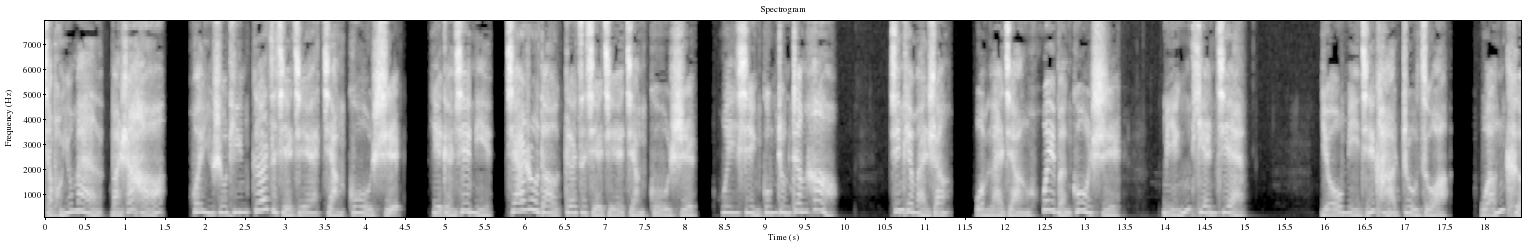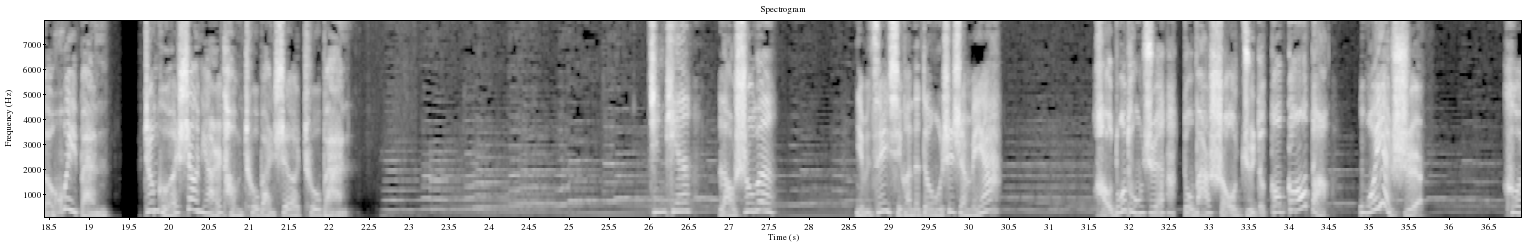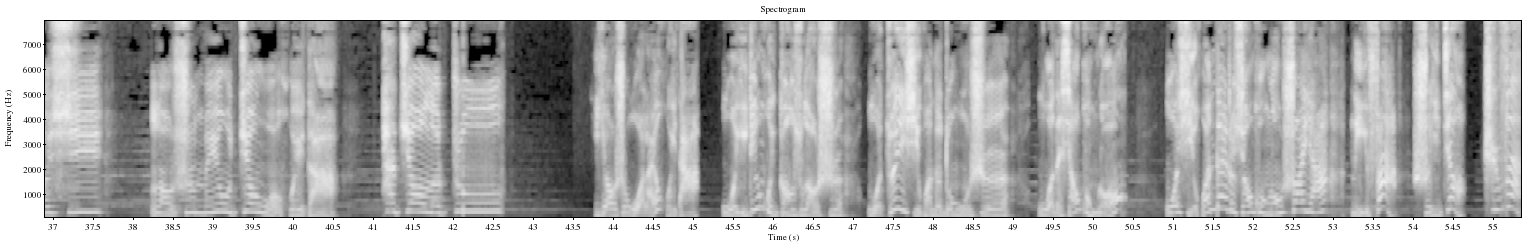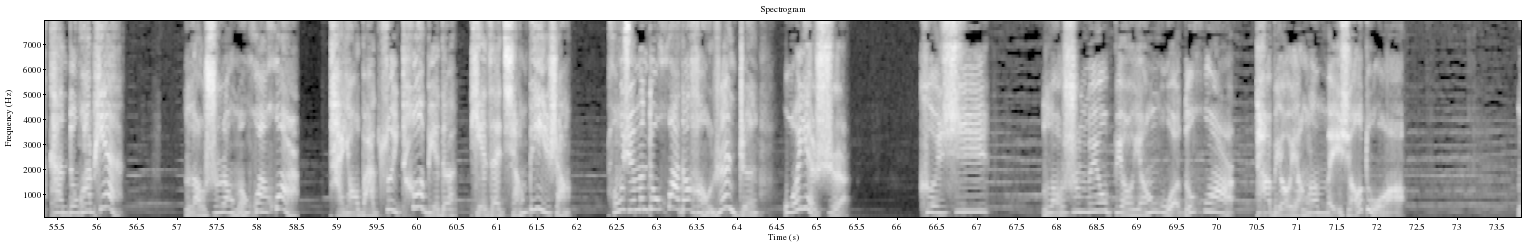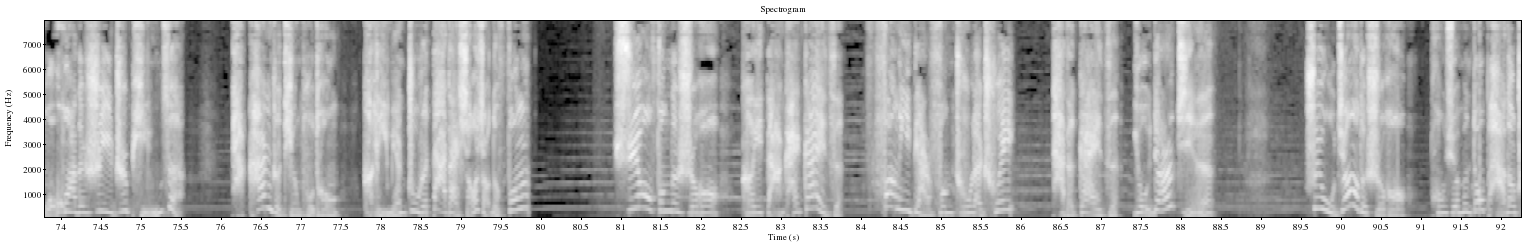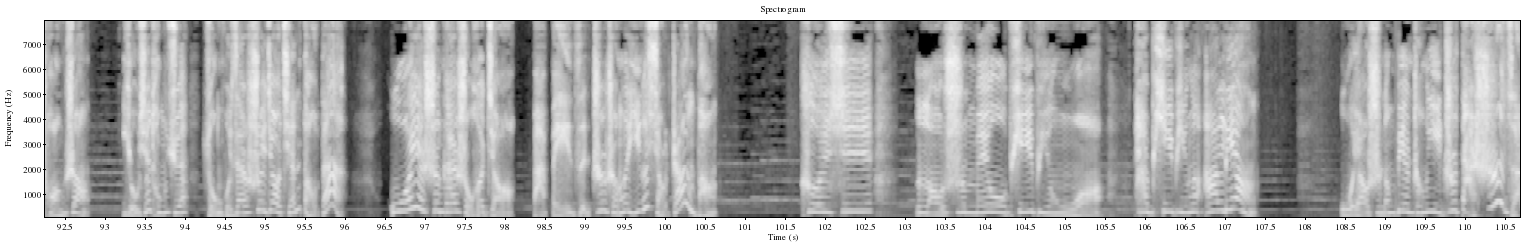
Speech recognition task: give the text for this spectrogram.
小朋友们，晚上好！欢迎收听鸽子姐姐讲故事，也感谢你加入到鸽子姐姐讲故事微信公众账号。今天晚上我们来讲绘本故事《明天见》，由米吉卡著作，王可绘本，中国少年儿童出版社出版。今天老师问。你们最喜欢的动物是什么呀？好多同学都把手举得高高的，我也是。可惜老师没有叫我回答，他叫了猪。要是我来回答，我一定会告诉老师，我最喜欢的动物是我的小恐龙。我喜欢带着小恐龙刷牙、理发、睡觉、吃饭、看动画片。老师让我们画画，他要把最特别的贴在墙壁上。同学们都画得好认真，我也是。可惜，老师没有表扬我的画，他表扬了美小朵。我画的是一只瓶子，它看着挺普通，可里面住着大大小小的风。需要风的时候，可以打开盖子，放一点风出来吹。它的盖子有一点紧。睡午觉的时候，同学们都爬到床上，有些同学总会在睡觉前捣蛋。我也伸开手和脚，把被子织成了一个小帐篷。可惜，老师没有批评我，他批评了阿亮。我要是能变成一只大狮子，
